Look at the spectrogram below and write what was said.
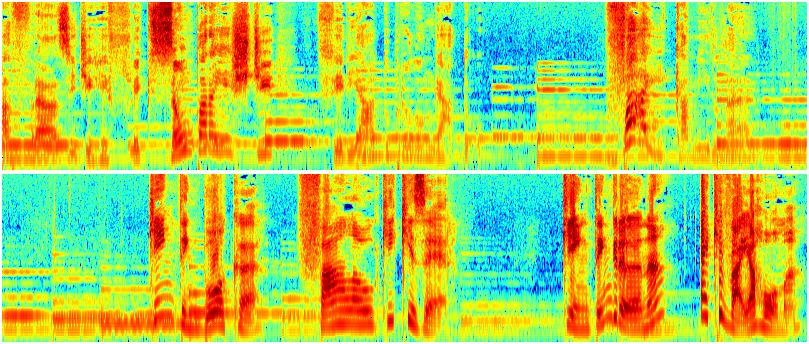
a frase de reflexão para este feriado prolongado. Vai, Camila! Quem tem boca, fala o que quiser. Quem tem grana é que vai a Roma.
